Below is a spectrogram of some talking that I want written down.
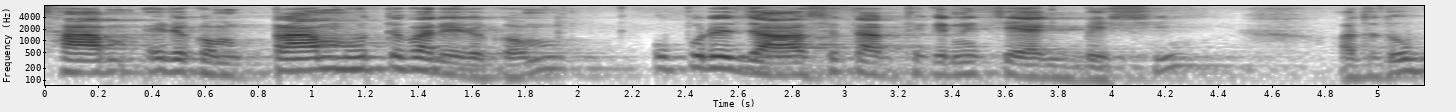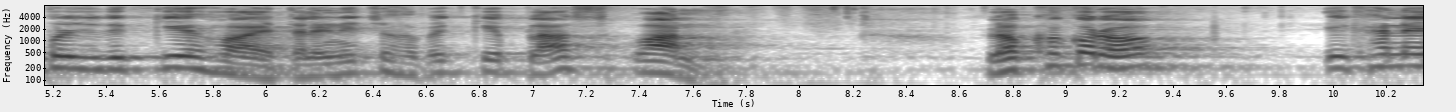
সাম এরকম ট্রাম হতে পারে এরকম, উপরে যা আছে তার থেকে নিচে এক বেশি। অর্থাৎ উপরে যদি কে হয়, তাহলে নিচে হবে কে প্লাস ওয়ান লক্ষ্য করো, এখানে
